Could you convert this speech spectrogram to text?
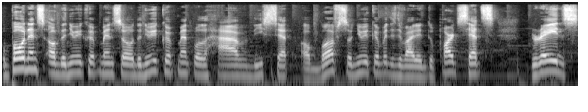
components of the new equipment. So the new equipment will have this set of buffs. So new equipment is divided into part sets, grades,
